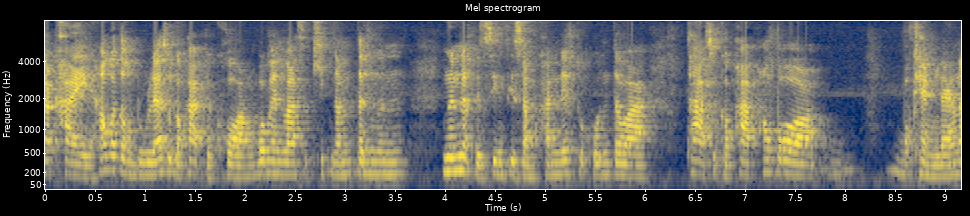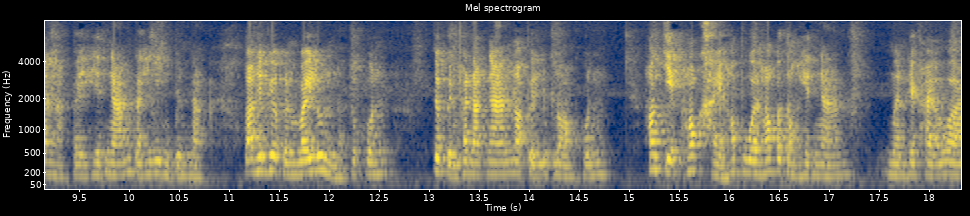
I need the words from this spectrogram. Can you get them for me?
กับไข้เฮาก็ต้องดูแลสุขภาพเจ้าของบ่แม่นว่าสิคิดน้ำแต่เงิน เงินน่ะเป็นสิ่งที่สำคัญเด้ทุกคนแต่ว่า ถ้าสุขภาพเฮาบ่บ่แข็งแรงนะคะไปเฮ็ดงานมันก็ให้ยิ่งเป็นหนัก ตอนที่เปียวเป็นวัยรุ่นน่ะทุกคนเปียวเป็นพนักงานเนาะเป็นลูกน้องคนเฮาเจ็บเฮาไข้เฮาป่วยเฮาก็ต้องเฮ็ดงาน เหมือนคล้ายๆว่า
